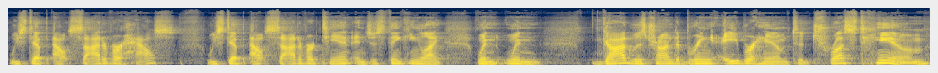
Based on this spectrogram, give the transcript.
We step outside of our house. We step outside of our tent and just thinking like when, when God was trying to bring Abraham to trust Him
